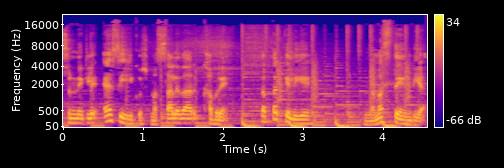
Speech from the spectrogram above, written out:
सुनने के लिए ऐसी ही कुछ मसालेदार खबरें। तब तक के लिए नमस्ते इंडिया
